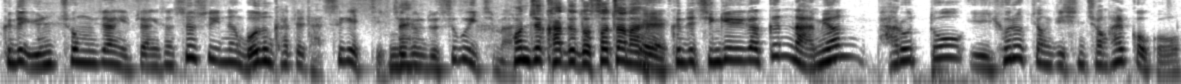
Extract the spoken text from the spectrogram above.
근데 윤 총장 입장에선 쓸 수 있는 모든 카드를 다 쓰겠지. 네. 지금도 네. 쓰고 있지만. 헌재 카드도 썼잖아요. 네. 근데 징계위가 끝나면 바로 또 이 효력 정지 신청할 거고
